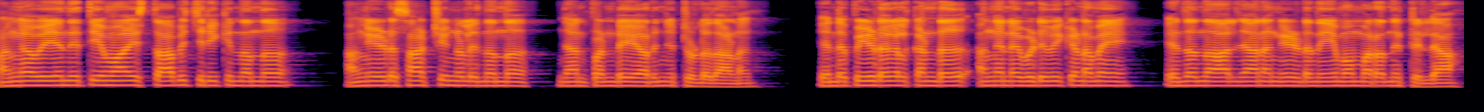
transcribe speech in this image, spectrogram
അങ്ങവയെ നിത്യമായി സ്ഥാപിച്ചിരിക്കുന്നെന്ന് അങ്ങയുടെ സാക്ഷ്യങ്ങളിൽ നിന്ന് ഞാൻ പണ്ടേ അറിഞ്ഞിട്ടുള്ളതാണ്. എന്റെ പീഡകൾ കണ്ട് അങ്ങനെ വിടുവിക്കണമേ എന്തെന്നാൽ ഞാൻ അങ്ങയുടെ നിയമം മറന്നിട്ടില്ല.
